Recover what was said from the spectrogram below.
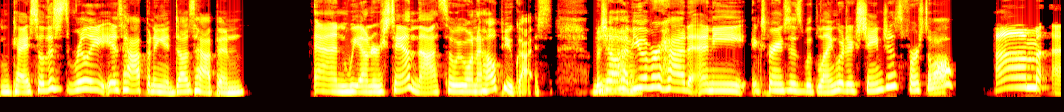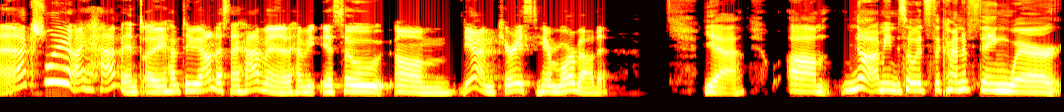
Okay. So this really is happening. It does happen. And we understand that. So we want to help you guys. Michelle, Yeah. have you ever had any experiences with language exchanges, first of all? Um, actually, I haven't. I have to be honest, I haven't. Have you, so, um, yeah, I'm curious to hear more about it. Yeah. Um, no, I mean, so it's the kind of thing where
